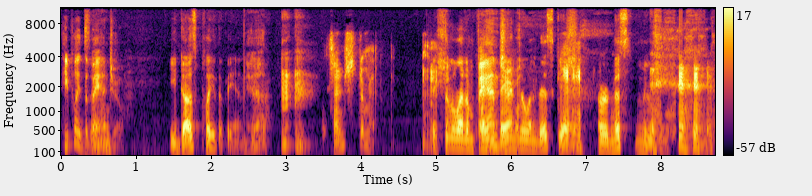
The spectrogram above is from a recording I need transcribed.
He played the Sing. banjo. he does play the banjo. Yeah. It's instrument. They should have let him play Banjo. the banjo in this game or in this movie.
